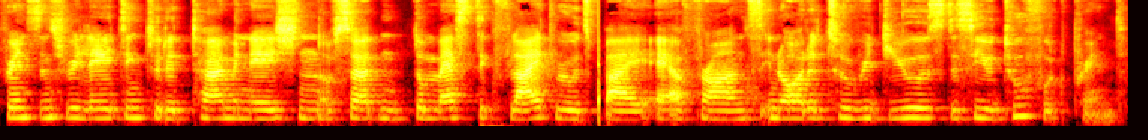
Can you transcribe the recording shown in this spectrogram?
for instance, relating to the termination of certain domestic flight routes by Air France in order to reduce the CO2 footprint.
